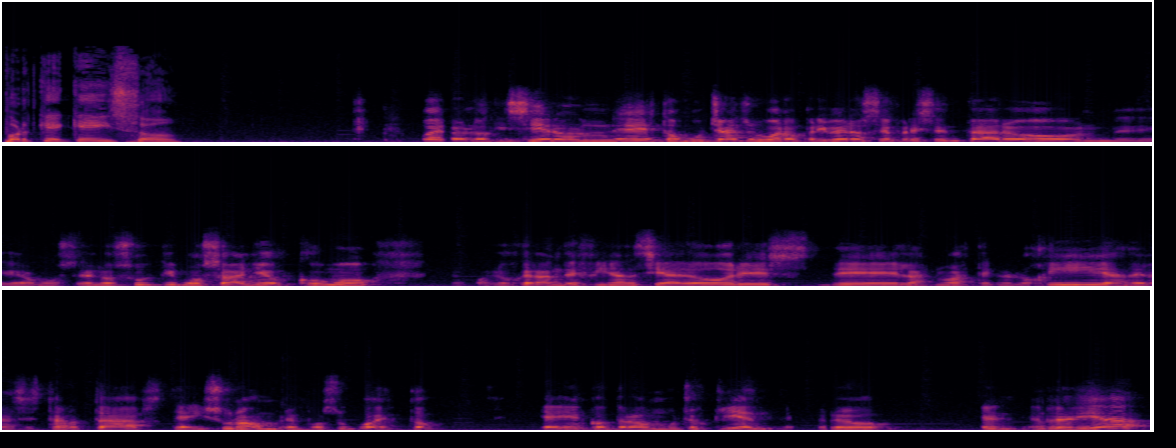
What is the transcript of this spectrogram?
¿Por qué? ¿Qué hizo? Bueno, lo que hicieron estos muchachos, bueno, primero se presentaron, digamos, en los últimos años como los grandes financiadores de las nuevas tecnologías, de las startups, de ahí su nombre, por supuesto, y ahí encontraron muchos clientes, pero en, en realidad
